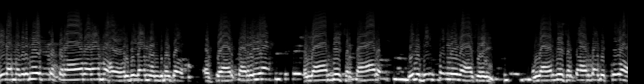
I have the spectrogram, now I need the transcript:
ਇਹਦਾ ਮਤਲਬ ਇਹ ਟਕਰਾਅ ਵਾਲਾ ਮਾਹੌਲ ਜਿਹੜਾ ਮੈਨੇਜਮੈਂਟ ਅਖਤਿਆਰ ਕਰ ਰਹੀ ਆ। ਪੰਜਾਬ ਦੀ ਸਰਕਾਰ ਇਹਨੂੰ ਬਿਲਕੁਲ ਨਹੀਂ ਵਾਚ ਰਹੀ। ਪੰਜਾਬ ਦੀ ਸਰਕਾਰ ਦਾ ਦੇਖੋ ਆ,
